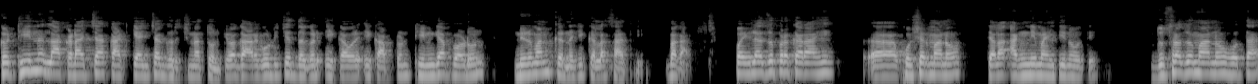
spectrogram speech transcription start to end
कठीण लाकडाच्या काटक्यांच्या घर्षणातून किंवा गारगोटीचे दगड एकावर एक आपटून ठिणग्या पाडून निर्माण करण्याची कला साधली. बघा पहिला जो प्रकार आहे कुशल मानव त्याला अग्नी माहिती नव्हते. दुसरा जो मानव होता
